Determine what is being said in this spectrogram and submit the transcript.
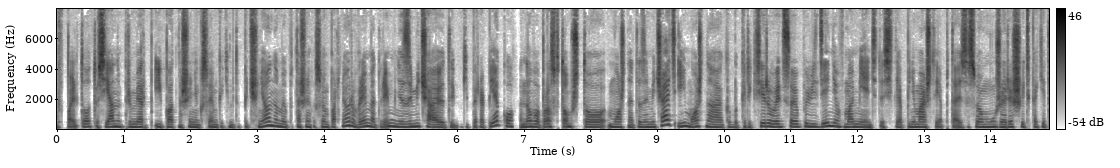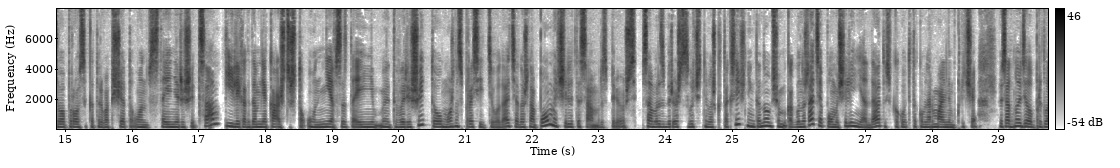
в пальто. То есть я, например, и по отношению к своим каким-то подчиненным, и по отношению к своим партнерам время от времени замечаю эту гиперопеку. Но вопрос в том, что можно это замечать, и можно как бы корректировать свое поведение в моменте. То есть если я понимаю, что я пытаюсь за своего мужа решить какие-то вопросы, которые вообще-то он в состоянии решить сам, или когда мне кажется, что он не в состоянии этого решить, то можно спросить его, да, тебе нужна помощь, или ты сам разберешься. Сам разберешься звучит немножко токсичненько, но, в общем, как бы нужна тебе помощь или нет, да, то есть в каком-то таком нормальном ключе. То есть одно дело предложить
